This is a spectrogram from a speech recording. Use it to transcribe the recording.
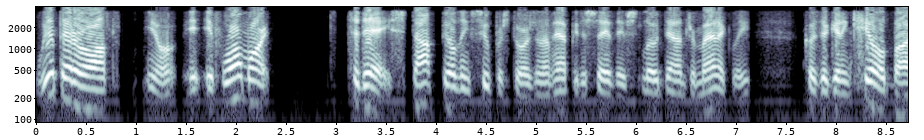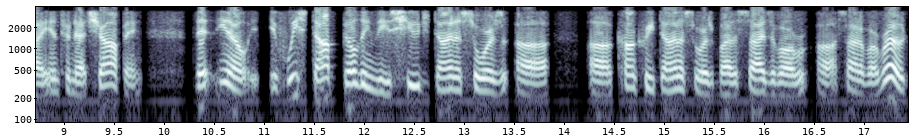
we're better off. You know, if Walmart today stopped building superstores, and I'm happy to say they've slowed down dramatically because they're getting killed by internet shopping. That you know, if we stop building these huge dinosaurs, uh, uh, concrete dinosaurs by the sides of our uh, side of our road,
